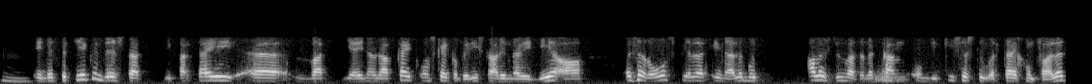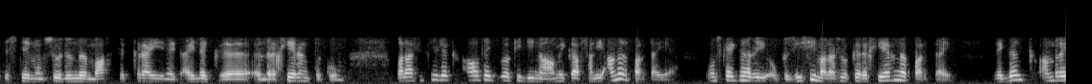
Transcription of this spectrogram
Hmm. En dit beteken dus dat die party uh, wat jy nou na kyk, ons kyk op hierdie stadium na die DA, is 'n rolspeler en hulle moet alles doen wat hulle kan om die kiesers te oortuig om vir hulle te stem om sodoende mag te kry en uiteindelik uh, in regering te kom. Maar daar's natuurlik altyd ook die dinamika van die ander partye. Ons kyk na die oppositie, maar daar's ook 'n regerende party. En ek dink Andre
